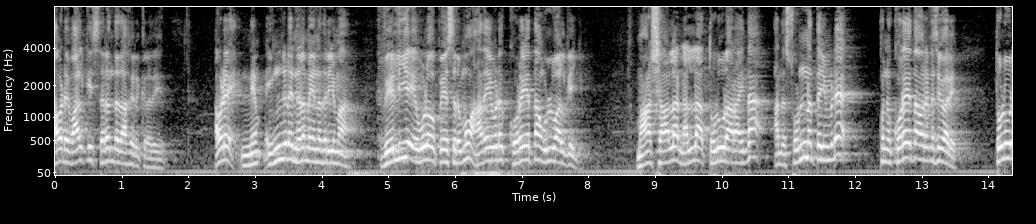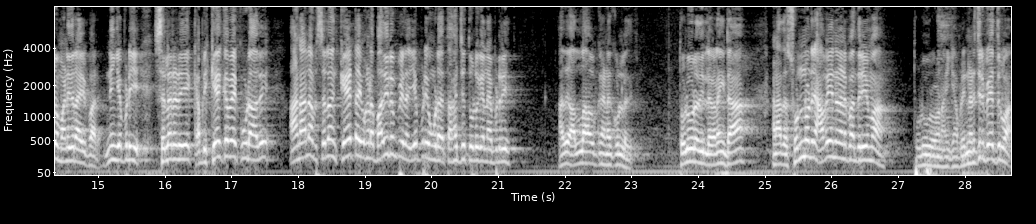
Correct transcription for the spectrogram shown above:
அவருடைய வாழ்க்கை சிறந்ததாக இருக்கிறது. அவருடைய எங்களுடைய நிலைமை என்ன தெரியுமா? வெளியே எவ்வளோ பேசுகிறோமோ அதை விட குறையத்தான் உள்வாழ்க்கைக்கு. மாஷாலாம் நல்லா தொழுறாராய்ந்தா அந்த சொன்னத்தையும் விட கொஞ்சம் குறையத்தான் அவர் என்ன செய்வார்? தொழுற மனிதராக இருப்பார் நீங்க எப்படி சிலருடைய அப்படி கேட்கவே கூடாது. ஆனாலும் சிலர் கேட்ட இவங்களோட பதிலும் இல்லை எப்படி உங்களோட தகஜ தொழுகை எப்படி? அது அல்லாவுக்கு எனக்கு உள்ளது. தொழுகிறது இல்லை விளங்கிட்டா? ஆனால் அதை சொன்ன உடனே அவன் என்ன நினைப்பான் தெரியுமா? தொழுகிறவன் அப்படின்னு நினைச்சிட்டு பேத்துருவான்.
